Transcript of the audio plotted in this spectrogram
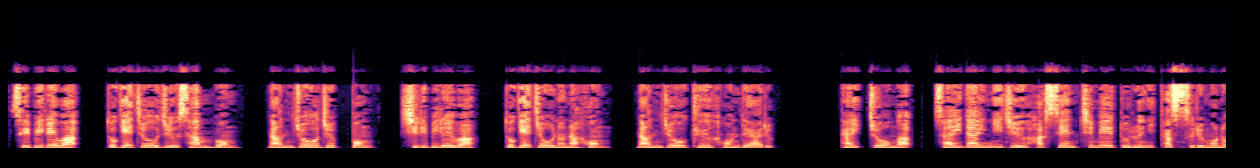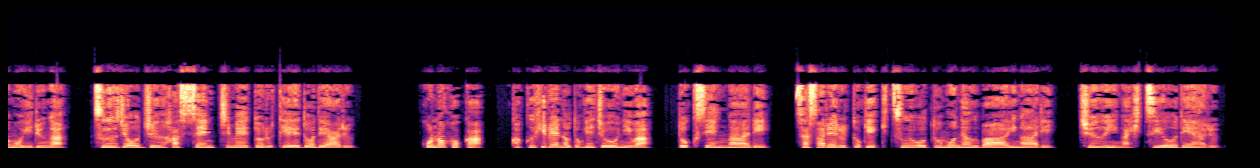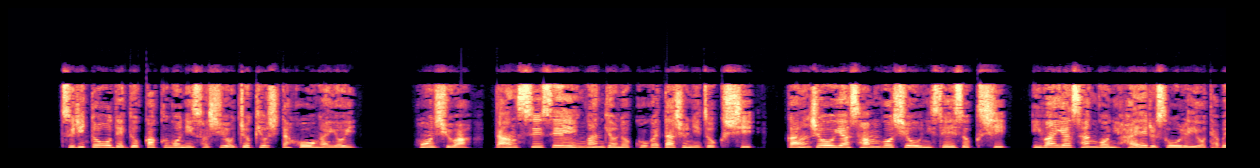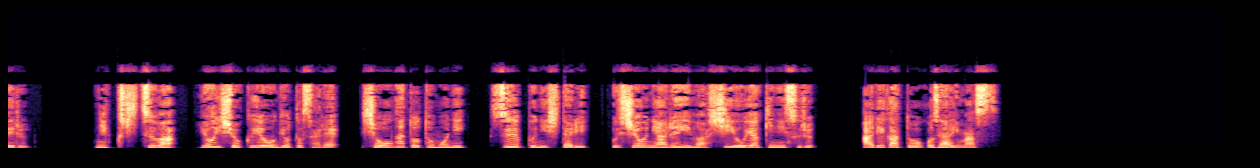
背びれは、トゲ状13本、南状10本、尻びれは、トゲ状7本、南状9本である。体長が最大28センチメートルに達するものもいるが、通常18センチメートル程度である。このほか、角ヒレのトゲ状には、毒腺があり、刺されると激痛を伴う場合があり、注意が必要である。釣り等で漁獲後に刺しを除去した方が良い。本種は断水性沿岸魚の小型種に属し、岩礁やサンゴ礁に生息し、岩やサンゴに生える藻類を食べる。肉質は良い食用魚とされ、生姜と共にスープにしたり、牛尾にあるいは塩焼きにする。ありがとうございます。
